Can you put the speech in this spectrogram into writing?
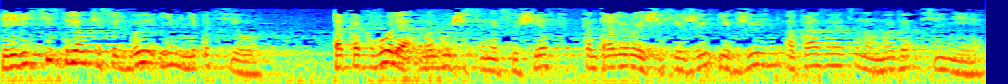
Перевести стрелки судьбы им не под силу, так как воля могущественных существ, контролирующих их жизнь, оказывается намного сильнее.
